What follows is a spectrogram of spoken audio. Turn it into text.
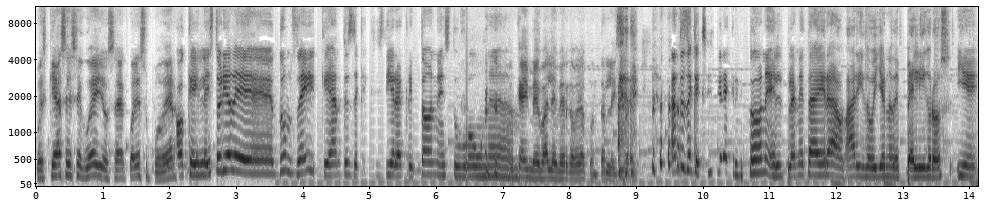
pues, ¿qué hace ese güey? O sea, ¿cuál es su poder? Ok, la historia de Doomsday, que antes de que existiera Krypton estuvo una... ok, me vale verga, voy a contar la historia. antes de que existiera Krypton, el planeta era árido, lleno de peligros y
